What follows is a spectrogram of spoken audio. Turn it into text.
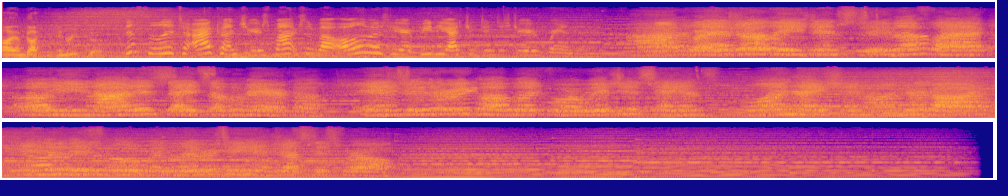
Hi, I'm Dr. Henry Cook. This salute to our country is sponsored by all of us here at Pediatric Dentistry of Brandon.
